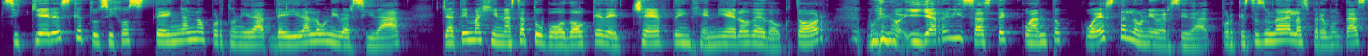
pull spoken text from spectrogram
si quieres que tus hijos tengan la oportunidad de ir a la universidad, ¿Ya te imaginaste a tu bodoque de chef, de ingeniero, de doctor? Bueno, ¿y ya revisaste cuánto cuesta la universidad? Porque esta es una de las preguntas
